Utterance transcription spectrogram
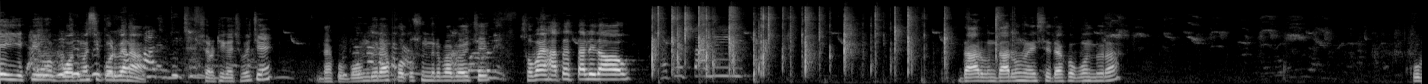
এই একটু বদমাশি করবে না। চলো ঠিক আছে হয়েছে? দেখো বন্ধুরা কত সুন্দরভাবে হয়েছে। সবাই হাতের তালি দাও। হাতের তালি। দারুণ দারুণ হয়েছে দেখো বন্ধুরা। খুব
